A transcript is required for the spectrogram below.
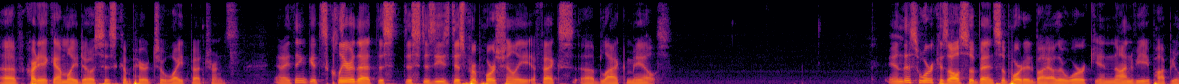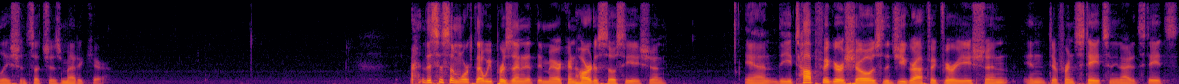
of cardiac amyloidosis compared to white veterans. And I think it's clear that this, this disease disproportionately affects uh, black males. And this work has also been supported by other work in non-VA populations such as Medicare. This is some work that we presented at the American Heart Association. And the top figure shows the geographic variation in different states in the United States.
